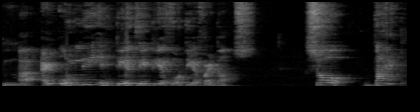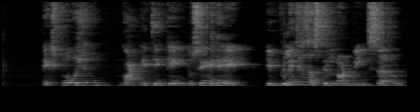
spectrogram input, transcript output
Mm. Uh, and only in tier 3, tier 4, tier 5 towns. So that explosion got me thinking to say, hey, if villages are still not being served,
